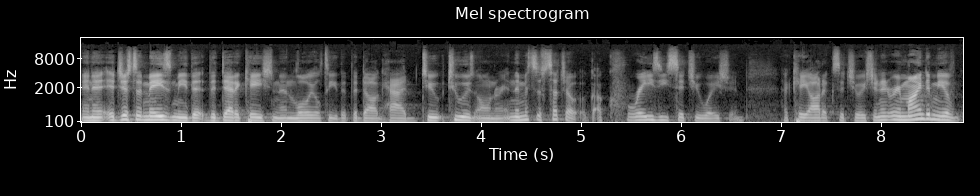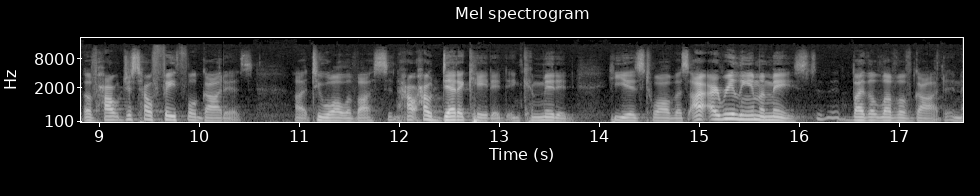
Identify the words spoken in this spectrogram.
And it, it just amazed me that the dedication and loyalty that the dog had to, to his owner in the midst of such a, a crazy situation, a chaotic situation. It reminded me of, of how, just how faithful God is uh, to all of us and how, how dedicated and committed he is to all of us. I, I really am amazed by the love of God and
